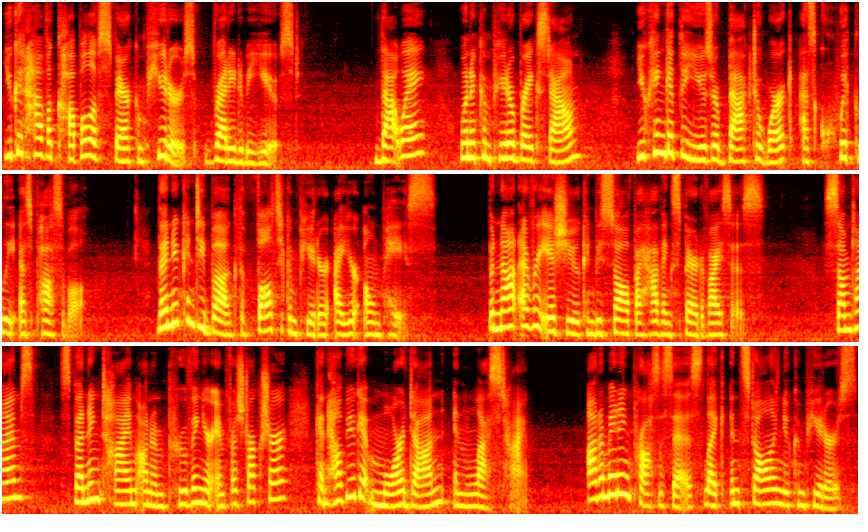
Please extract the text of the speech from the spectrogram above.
you could have a couple of spare computers ready to be used. That way, when a computer breaks down, you can get the user back to work as quickly as possible. Then you can debug the faulty computer at your own pace. But not every issue can be solved by having spare devices. Sometimes, spending time on improving your infrastructure can help you get more done in less time. Automating processes like installing new computers,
